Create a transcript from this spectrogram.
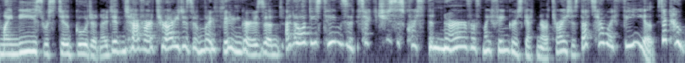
my knees were still good and I didn't have arthritis in my fingers and, and all these things. It's like, Jesus Christ, the nerve of my fingers getting arthritis. That's how I feel. It's like, how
